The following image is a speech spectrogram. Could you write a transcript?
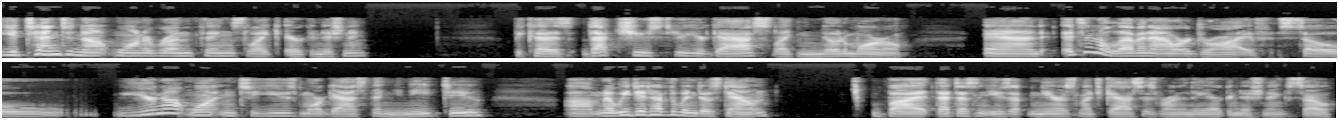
you tend to not want to run things like air conditioning because that chews through your gas like no tomorrow. And it's an 11 hour drive, so you're not wanting to use more gas than you need to. Um, now, we did have the windows down, but that doesn't use up near as much gas as running the air conditioning. So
